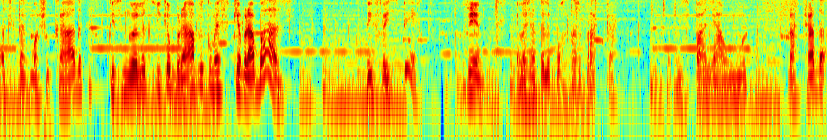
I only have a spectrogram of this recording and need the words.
as que tá machucada, porque senão elas ficam bravas e começam a quebrar a base. Tem que ficar esperto, tá vendo? Ela já teleportaram para cá. Aqui eu vou espalhar uma para cada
